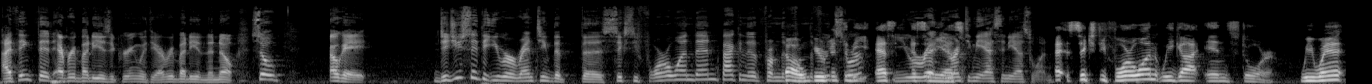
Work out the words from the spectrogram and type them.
I think that everybody is agreeing with you. Everybody in the know. So, okay. Did you say that you were renting the, the 64 one then back in the from the, No, from the we food renting store? the S- you were re- you're renting the SNES one. At 64 one, we got in store. We went.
